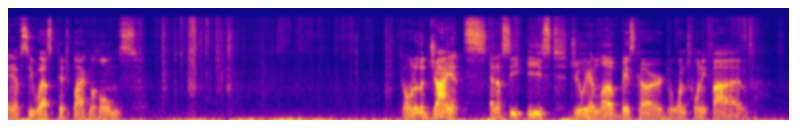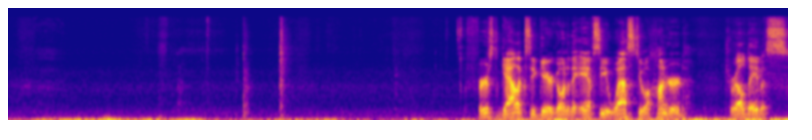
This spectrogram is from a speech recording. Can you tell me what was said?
AFC West, pitch black, Mahomes. Going to the Giants. NFC East. Julian Love, base card to 125. First Galaxy gear going to the AFC West to 100. Terrell Davis.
